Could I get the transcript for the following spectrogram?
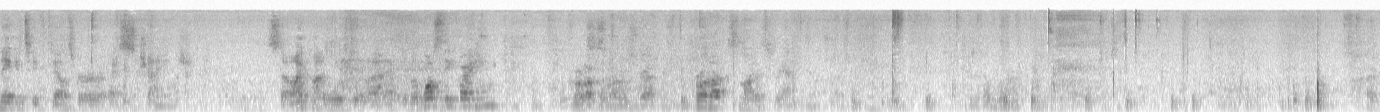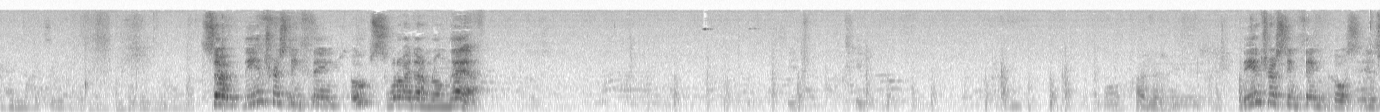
negative delta S change. So I kind of always do it like that. But what's the equation? Products minus reactants. Products minus reactants. So the interesting thing, oops, what have I done wrong there? The interesting thing, of course, is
